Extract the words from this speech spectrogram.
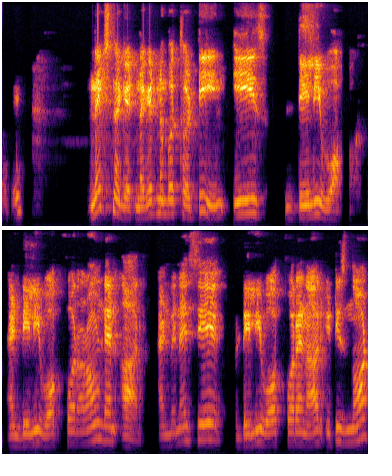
Okay. Next nugget, nugget number 13 is daily walk and daily walk for around an hour. And when I say daily walk for an hour, it is not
